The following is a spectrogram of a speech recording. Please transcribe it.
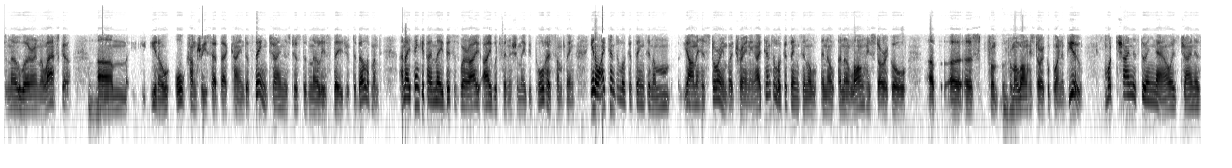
to nowhere in Alaska. Mm-hmm. Um, you know, all countries have that kind of thing. China's just at an earlier stage of development. And I think, if I may, this is where I, I would finish, and maybe Paul has something. You know, I tend to look at things in a, yeah, I'm a historian by training. I tend to look at things in a, in a, in a long historical, uh, uh, uh, from, mm-hmm. from a long historical point of view. And what China's doing now is China's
